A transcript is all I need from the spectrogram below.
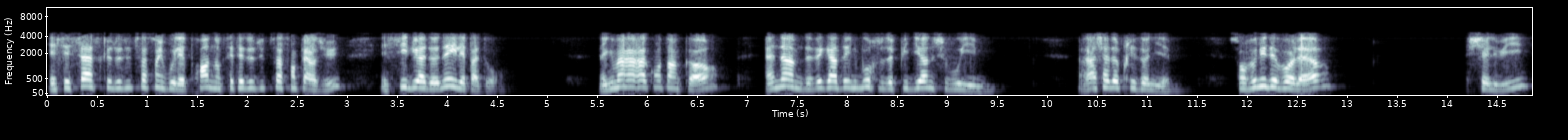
et c'est ça ce que de toute façon il voulait prendre, donc c'était de toute façon perdu, et s'il lui a donné, il est pas tour. La raconte encore un homme devait garder une bourse de pidion shvouim, rachat de prisonniers. Sont venus des voleurs chez lui,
